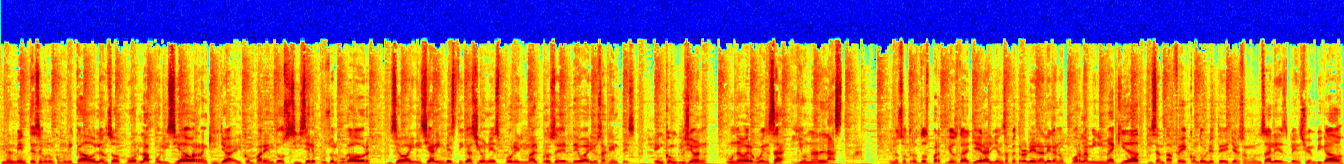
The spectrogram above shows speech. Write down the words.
Finalmente, según un comunicado lanzado por la policía de Barranquilla, el comparendo sí se le puso al jugador y se va a iniciar investigaciones por el mal proceder de varios agentes. En conclusión, una vergüenza y una lástima. En los otros dos partidos de ayer, Alianza Petrolera le ganó por la mínima equidad y Santa Fe con doblete de Gerson González venció en Envigado.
